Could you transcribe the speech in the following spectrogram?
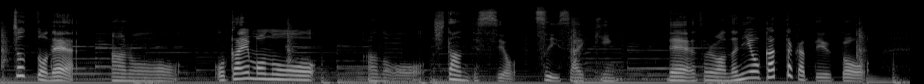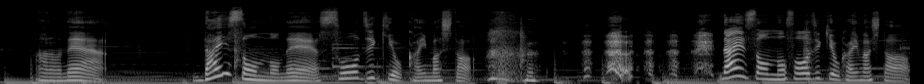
ー、ちょっとねあのー、お買い物をあのー、したんですよつい最近。でそれは何を買ったかっていうとあのねダイソンのね掃除機を買いました。ダイソンの掃除機を買いました。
